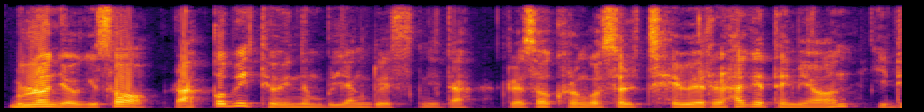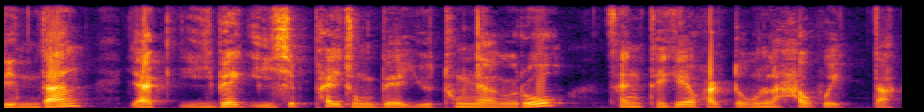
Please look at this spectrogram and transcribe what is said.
물론 여기서 락업이 되어 있는 물량도 있습니다. 그래서 그런 것을 제외를 하게 되면 1인당 약 220파이 정도의 유통량으로 생태계 활동을 하고 있다.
